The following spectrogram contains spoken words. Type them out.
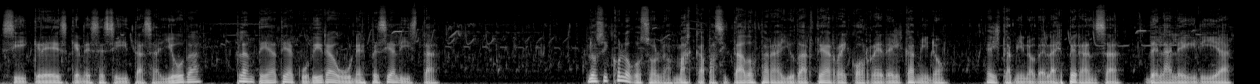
Si crees que necesitas ayuda, plantéate acudir a un especialista. Los psicólogos son los más capacitados para ayudarte a recorrer el camino, el camino de la esperanza, de la alegría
